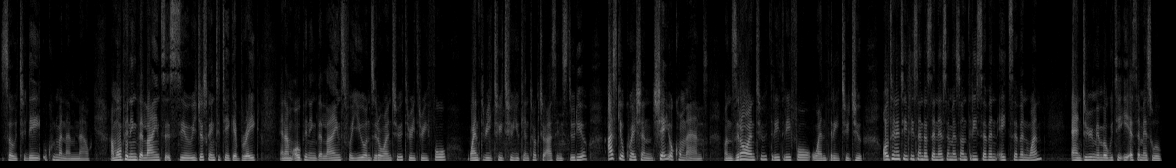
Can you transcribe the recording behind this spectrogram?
So today ukhuluma nami nawe. I'm opening the lines. So we're just going to take a break. And I'm opening the lines for you on 0123341322. You can talk to us in studio. Ask your question, share your comments on 0123341322. Alternatively send us an SMS on 37871 and do remember ukuthi SMS will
